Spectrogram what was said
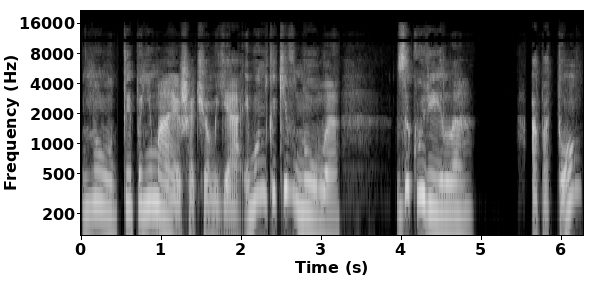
«Ну, ты понимаешь, о чем я». И Монка кивнула, закурила, а потом,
